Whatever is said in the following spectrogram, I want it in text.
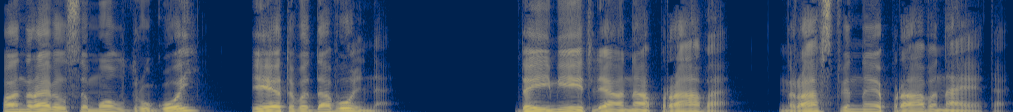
Понравился, мол, другой, и этого довольно. Да имеет ли она право, нравственное право на это?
